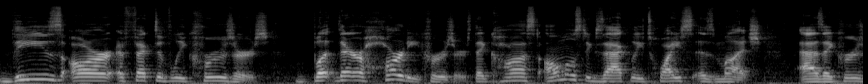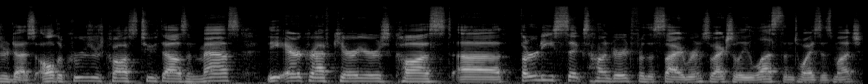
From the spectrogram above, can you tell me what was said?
these are effectively cruisers, but they're hardy cruisers. They cost almost exactly twice as much as a cruiser does. All the cruisers cost 2,000 mass. The aircraft carriers cost uh, 3,600 for the Cybran, so actually less than twice as much.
